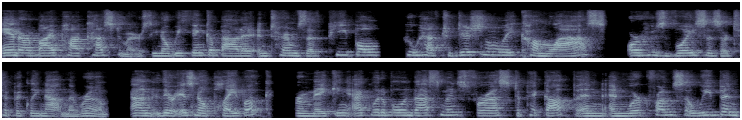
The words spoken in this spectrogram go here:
and our BIPOC customers. You know, we think about it in terms of people who have traditionally come last or whose voices are typically not in the room. Um, there is no playbook for making equitable investments for us to pick up and, and work from. So we've been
